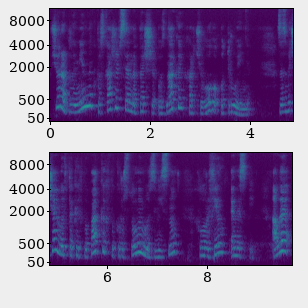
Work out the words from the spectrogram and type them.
Вчора племінник поскаржився на перші ознаки харчового отруєння. Зазвичай ми в таких випадках використовуємо, звісно, хлорофіл НСП. Але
